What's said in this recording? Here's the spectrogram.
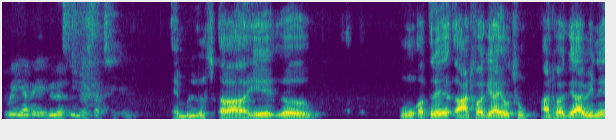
કે ભાઈ અહીંયા એમ્બ્યુલન્સની વ્યવસ્થા છે કે એમ્બ્યુલન્સ હા એ હું અત્યારે આઠ વાગે આવ્યો છું. આઠ વાગે આવીને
